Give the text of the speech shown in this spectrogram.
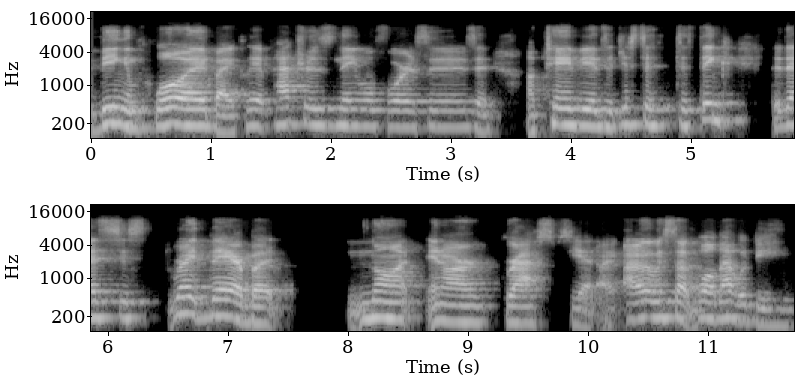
being employed by Cleopatra's naval forces and Octavian's, and just to, to think that that's just right there, but not in our grasps yet. I, I always thought, well, that would be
